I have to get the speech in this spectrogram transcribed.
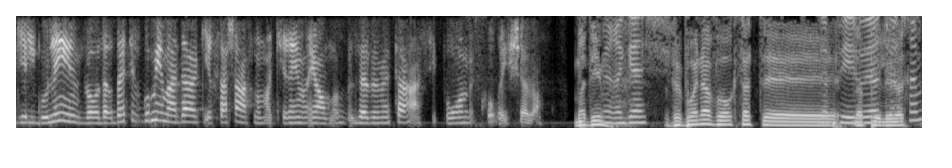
גלגולים ועוד הרבה תרגומים עד הגרסה שאנחנו מכירים היום, אבל זה באמת הסיפור המקורי שלו. מדהים. מרגש. ובואי נעבור קצת אה, לפעילויות שלכם?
